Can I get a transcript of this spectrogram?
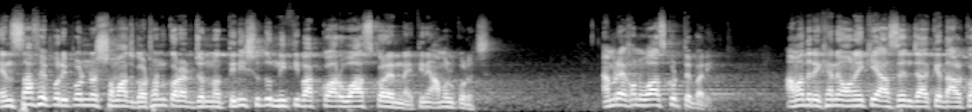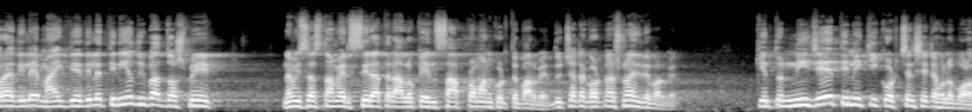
ইনসাফে পরিপূর্ণ সমাজ গঠন করার জন্য তিনি শুধু নীতিবাক্য আর ওয়াজ করেন নাই, তিনি আমল করেছেন। আমরা এখন ওয়াজ করতে পারি। আমাদের এখানে অনেকে আছেন যাকে দাঁড় করায় দিলে, মাইক দিয়ে দিলে, তিনিও দুই পাঁচ দশ মিনিট নবী ইসলামের সিরাতের আলোকে ইনসাফ প্রমাণ করতে পারবেন দু চারটা ঘটনা শোনা দিতে পারবেন কিন্তু নিজে তিনি কি করছেন সেটা হলো বড়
